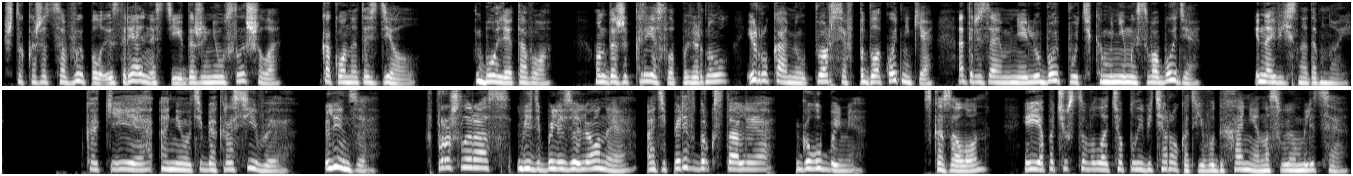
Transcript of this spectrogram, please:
что, кажется, выпала из реальности и даже не услышала, как он это сделал. Более того, он даже кресло повернул и руками уперся в подлокотнике, отрезая мне любой путь к мнимой свободе, и навис надо мной. «Какие они у тебя красивые, линзы! В прошлый раз ведь были зеленые, а теперь вдруг стали голубыми», — сказал он, и я почувствовала теплый ветерок от его дыхания на своем лице.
